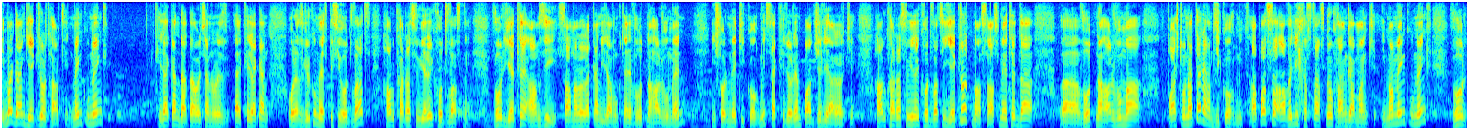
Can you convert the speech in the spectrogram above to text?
Հիմա գանք երկրորդ հարցին։ Մենք ունենք քրեական դատավարության քրեական օրենսգրքում այսպիսի հոդված 143 հոդվածն է, որ եթե անձի սահմանադրական իրավունքները ոտնահարվում են ինչ որ մեկի կողմից, սա քրորեն պատժելի արարք է։ 143 հոդվածի երկրորդ մասը ասում է, եթե դա ոտնահարվում է պաշտոնատար անձի կողմից, ապա սա ավելի խստացնող հանգամանք է։ Հիմա մենք ունենք, որ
